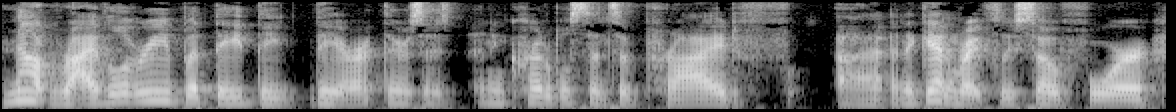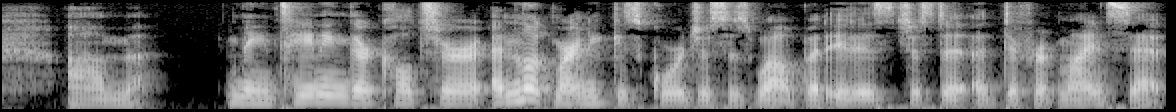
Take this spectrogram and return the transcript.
not rivalry, but they they they are there's a, an incredible sense of pride, f- uh, and again, rightfully so for. Um, maintaining their culture and look martinique is gorgeous as well but it is just a, a different mindset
